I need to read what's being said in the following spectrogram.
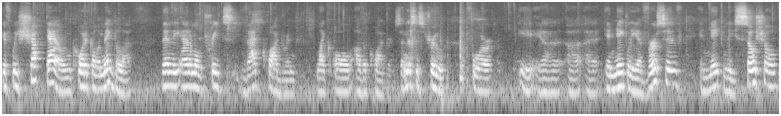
If we shut down cortical amygdala, then the animal treats that quadrant like all other quadrants. And this is true for uh, uh, innately aversive, innately social,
